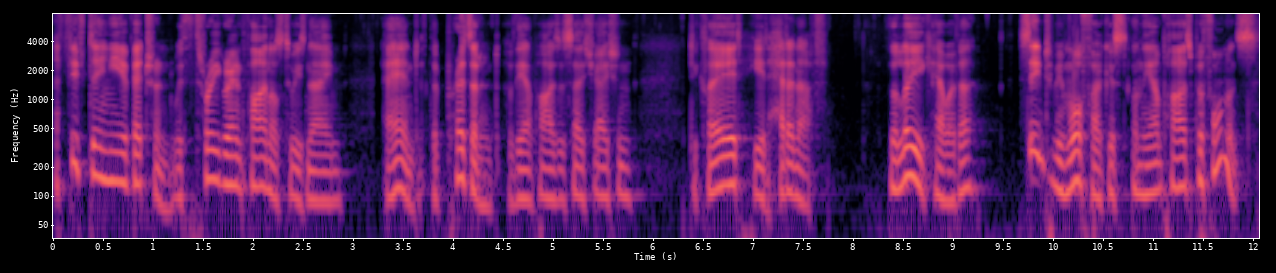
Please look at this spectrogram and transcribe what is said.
a 15 year veteran with three grand finals to his name, and the president of the Umpires Association, declared he had had enough. The league, however, seemed to be more focused on the umpire's performance.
